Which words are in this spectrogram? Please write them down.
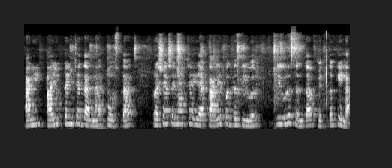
आणि आयुक्तांच्या दालनात पोहोचताच प्रशासनाच्या या कार्यपद्धतीवर तीव्र संताप व्यक्त केला.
